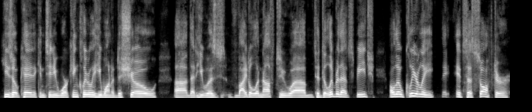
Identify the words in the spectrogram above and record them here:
he's okay to continue working. Clearly, he wanted to show uh, that he was vital enough to uh, to deliver that speech although clearly it's a softer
